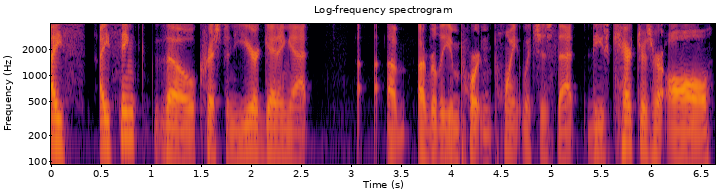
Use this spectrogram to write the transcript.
I, th- I think, though, Kristen, you're getting at a, a really important point, which is that these characters are all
